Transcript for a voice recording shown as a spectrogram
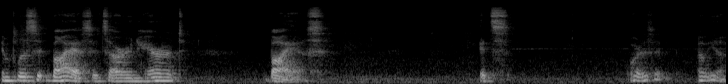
implicit bias. It's our inherent bias. It's what is it? Oh yeah,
